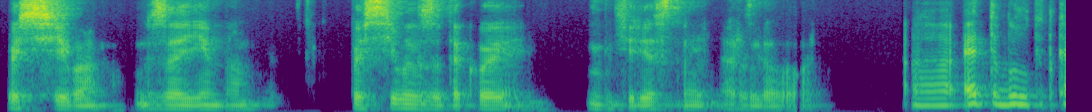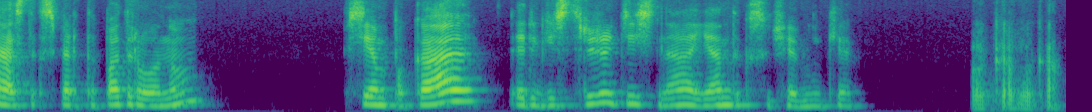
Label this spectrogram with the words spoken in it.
Спасибо, взаимно. Спасибо за такой интересный разговор. А, это был подкаст «Эксперта Патроном». Всем пока. Регистрируйтесь на Яндекс Учебники. Пока-пока.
